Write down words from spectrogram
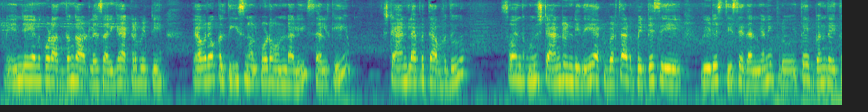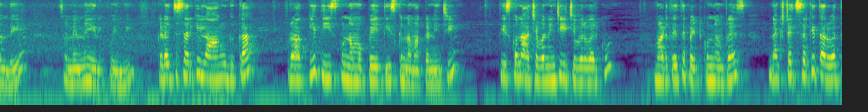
ఇప్పుడు ఏం చేయాలో కూడా అర్థం కావట్లేదు సరిగా ఎక్కడ పెట్టి. ఎవరో ఒకరు తీసిన వాళ్ళు కూడా ఉండాలి సెల్కి. స్టాండ్ లేకపోతే అవ్వదు. సో ఇంతకుముందు స్టాండ్ ఉండేది. ఎక్కడ పడితే అక్కడ పెట్టేసి వీడియోస్ తీసేదాన్ని. కానీ ఇప్పుడు అయితే ఇబ్బంది అవుతుంది. సో నిన్న ఇరిగిపోయింది. ఇక్కడ వచ్చేసరికి లాంగ్గా ఫ్రాక్కి తీసుకున్నాం. ముప్పై తీసుకున్నాం అక్కడి నుంచి. తీసుకున్న ఆ చివరి నుంచి ఈ చివరి వరకు. మడత అయితే పెట్టుకున్నాం ఫ్రెండ్స్. నెక్స్ట్ వచ్చేసరికి తర్వాత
